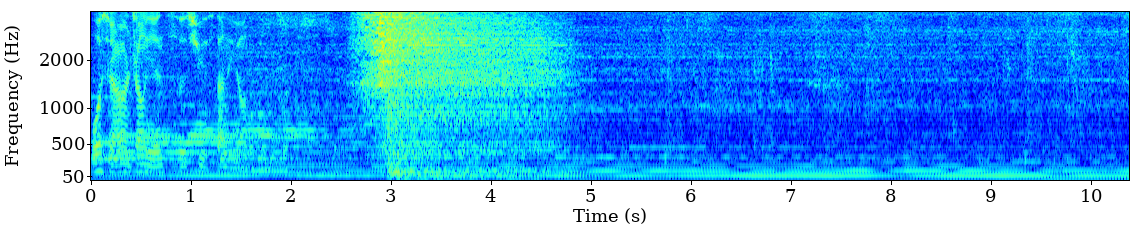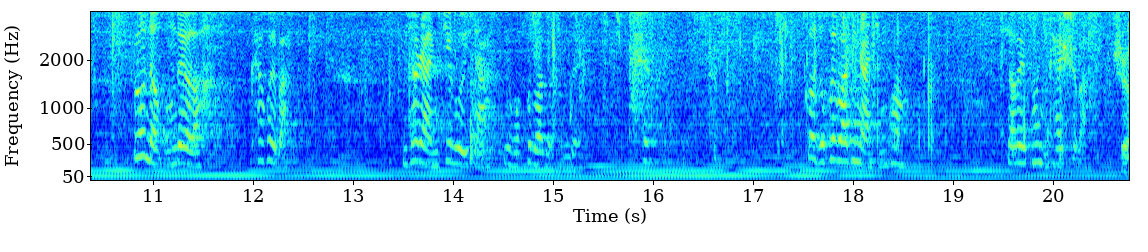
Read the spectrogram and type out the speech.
我想让张岩辞去三零幺的工作。不用等红队了，开会吧。李校长，你记录一下，一会儿汇报给红队。是。各组汇报进展情况。小伟，从你开始吧。是，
